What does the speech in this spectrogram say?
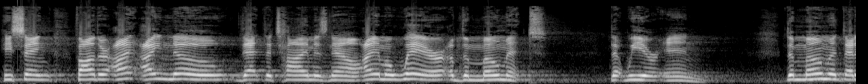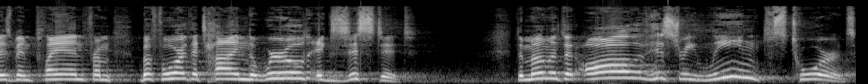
He's saying, Father, I, I know that the time is now. I am aware of the moment that we are in. The moment that has been planned from before the time the world existed. The moment that all of history leans towards.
